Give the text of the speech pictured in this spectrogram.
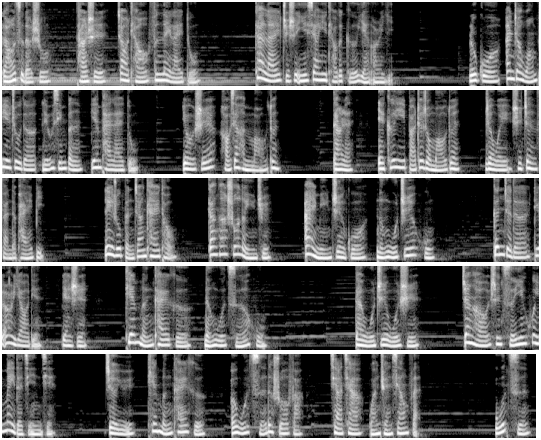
老子的书，他是照条分类来读，看来只是一项一条的格言而已。如果按照王弼注的流行本编排来读，有时好像很矛盾。当然，也可以把这种矛盾认为是正反的排比。例如本章开头，刚刚说了一句：“爱民治国，能无知乎？”跟着的第二要点便是。天门开合，能无雌乎？但无知无识，正好是雌阴会昧的境界。这与天门开合而无雌的说法，恰恰完全相反。无雌，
